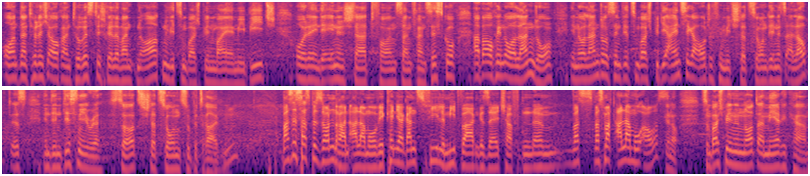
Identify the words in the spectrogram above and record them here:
Und natürlich auch an touristisch relevanten Orten, wie zum Beispiel in Miami Beach oder in der Innenstadt von San Francisco, aber auch in Orlando. In Orlando sind wir zum Beispiel die einzige Autovermietstation, denen es erlaubt ist, in den Disney Resorts Stationen zu betreiben betreiben. Was ist das Besondere an Alamo? Wir kennen ja ganz viele Mietwagengesellschaften. Ähm, was, was macht Alamo aus? Genau. Zum Beispiel in Nordamerika.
